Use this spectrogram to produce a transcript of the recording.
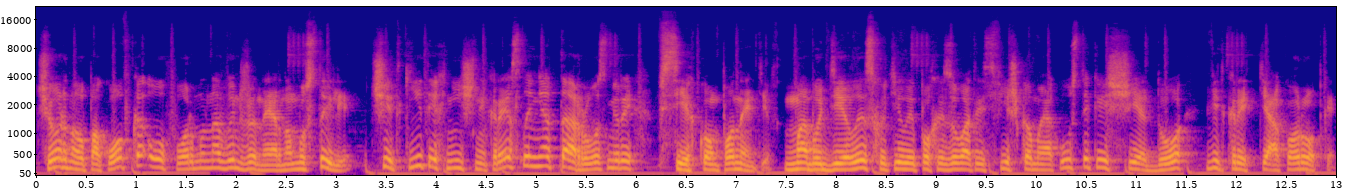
Чорна упаковка оформлена в інженерному стилі, чіткі технічні креслення та розміри всіх компонентів. Мабуть, DLS хотіли похизуватись фішками акустики ще до відкриття коробки.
